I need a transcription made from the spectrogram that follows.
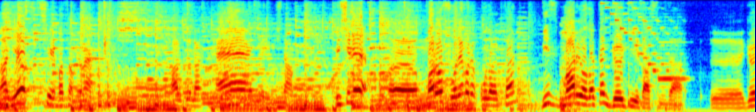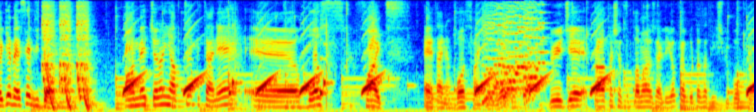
Lan niye şey basamıyorum ha Abi dur lan. He şeymiş tamam. Biz şimdi e, Mario Forever olaraktan Biz Mario olaraktan gölgeyiz aslında. E, Gölge vs video. Ahmet Can'ın yaptığı bir tane e, boss fight. Evet aynen boss fight oluyor. Luigi dağ taşa zıplama özelliği yok ve burada zaten hiçbir bok yok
